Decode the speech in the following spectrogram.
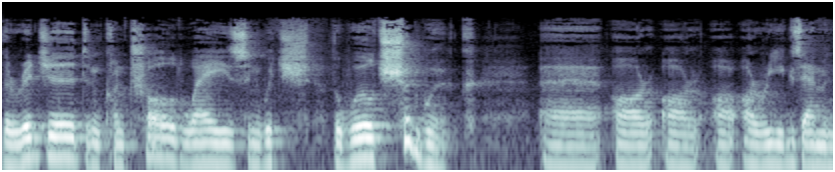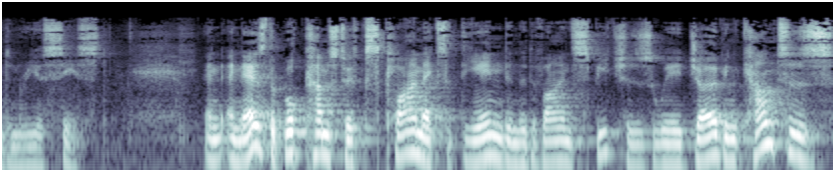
the rigid and controlled ways in which the world should work uh, are, are, are, are re examined and reassessed. And, and as the book comes to its climax at the end in the divine speeches, where Job encounters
